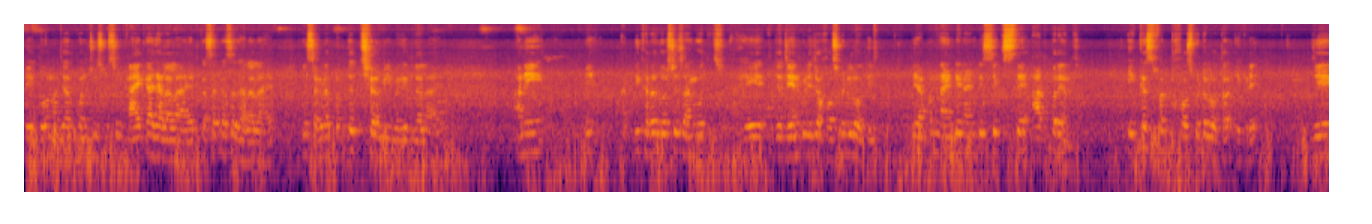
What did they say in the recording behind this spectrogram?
ते दोन हजार पंचवीसपासून काय काय झालेलं आहे कसं कसं झालेलं आहे हे सगळं प्रत्यक्ष मी बघितलेलं आहे. आणि मी अगदी खरं गोष्ट सांगू हे जे जे एन पी जे हॉस्पिटल होती ते आपण नाईन्टीन नाईन्टी सिक्स ते आजपर्यंत एकच फक्त हॉस्पिटल होतं इकडे जे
